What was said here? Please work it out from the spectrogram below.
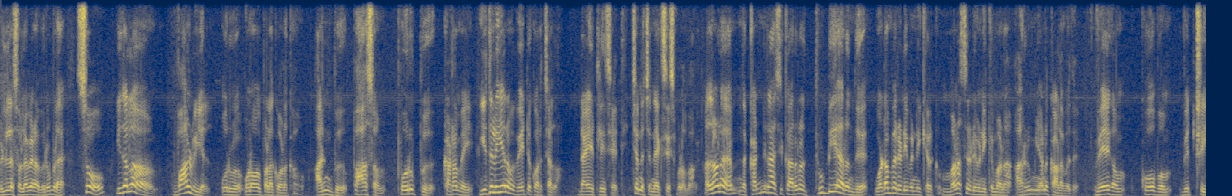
வெளில சொல்லவே நான் விரும்பலை. ஸோ இதெல்லாம் வாழ்வியல் ஒரு உணவு பழக்க வழக்கம். அன்பு பாசம் பொறுப்பு கடமை இதுலேயே நம்ம வெயிட்டை குறைச்சிடலாம். டயட்லையும் சேர்த்து சின்ன சின்ன எக்ஸசைஸ் மூலமாக. அதனால் இந்த கன்னிராசிக்காரர்கள் துடியாக இருந்து உடம்பு ரெடி பண்ணிக்கிறதுக்கு மனசு ரெடி பண்ணிக்குமான அருமையான காலம் இது. வேகம் கோபம் வெற்றி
